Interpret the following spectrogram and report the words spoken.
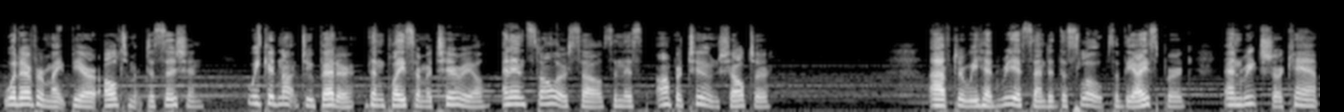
Whatever might be our ultimate decision, we could not do better than place our material and instal ourselves in this opportune shelter. After we had reascended the slopes of the iceberg and reached our camp,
